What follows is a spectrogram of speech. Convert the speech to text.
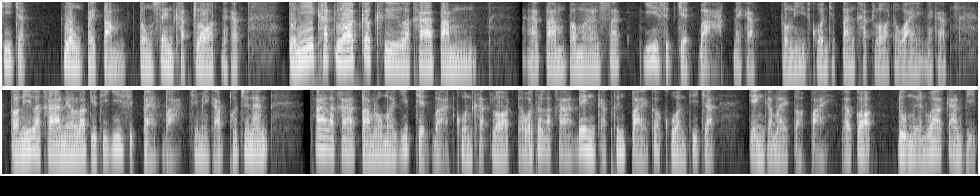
ที่จะลงไปต่ำตรงเส้นคัดลอสนะครับ ตัวนี้คัดลอสก็คือราคาต่ำต่ำประมาณสัก 27 บาทนะครับ ตรงนี้ควรจะตั้งคัดลอสเอาไว้นะครับ ตอนนี้ราคาแนวรับอยู่ที่ 28 บาทใช่ไหมครับ เพราะฉะนั้นถ้าราคาต่ำลงมา 27 บาท ควรคัดลอสแต่ว่าถ้าราคาเด้งกลับขึ้นไปก็ควรที่จะเก็งกำไรต่อไป แล้วก็ดูเหมือนว่าการบีบ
